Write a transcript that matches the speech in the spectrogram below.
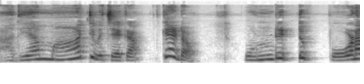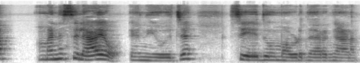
അത് ഞാൻ മാറ്റി വെച്ചേക്കാം. കേട്ടോ? ഉണ്ടിട്ട് പോണം. മനസ്സിലായോ? എന്ന് ചോദിച്ച് സേതുവും അവിടുന്ന് ഇറങ്ങാണ്.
